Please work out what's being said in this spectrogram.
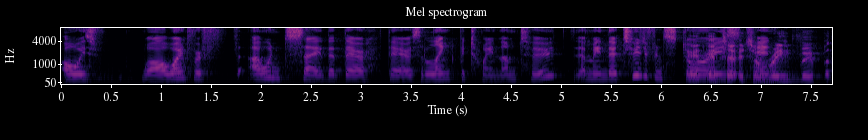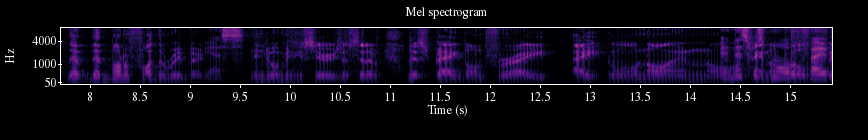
always. Well, I won't. Ref- I wouldn't say that there there's a link between them two. I mean, they're two different Of, it, stories. it's a, it's a reboot, but they've, they've modified the reboot Yes. into a mini series instead of let's dragged on for a eight or nine or And this ten was or more twelve focused,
